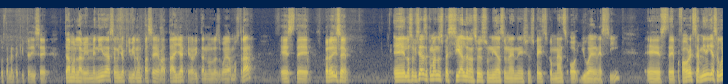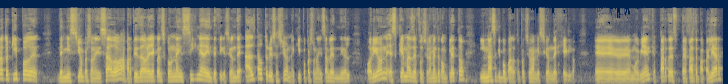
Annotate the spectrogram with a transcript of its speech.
justamente aquí te dice, damos la bienvenida. Según yo, aquí viene un pase de batalla que ahorita no les voy a mostrar. Este, pero dice, eh, los oficiales de Comando Especial de Naciones Unidas, United Nations Space Commands o UNSC, este, por favor, examine y asegura tu equipo de, de misión personalizado. A partir de ahora ya cuentas con una insignia de identificación de alta autorización, equipo personalizable de nivel Orión, esquemas de funcionamiento completo y más equipo para tu próxima misión de Halo. Eh, muy bien, ¿qué partes? Prepárate para pelear.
